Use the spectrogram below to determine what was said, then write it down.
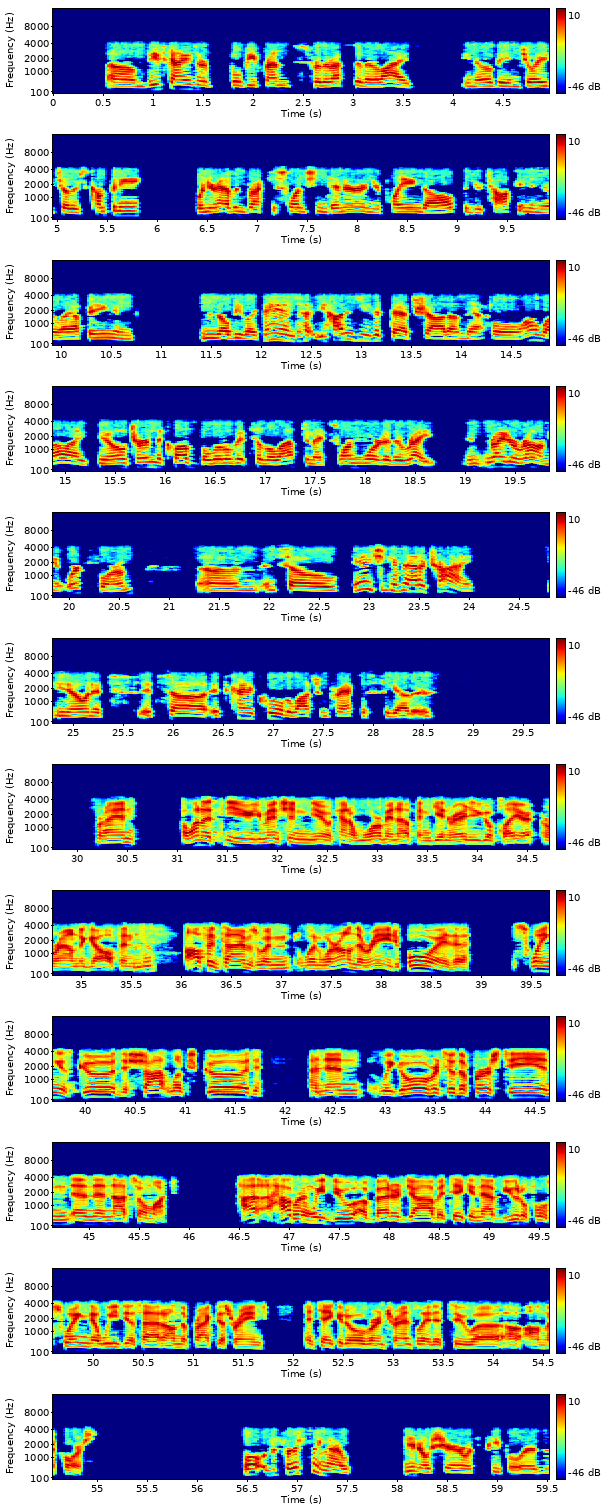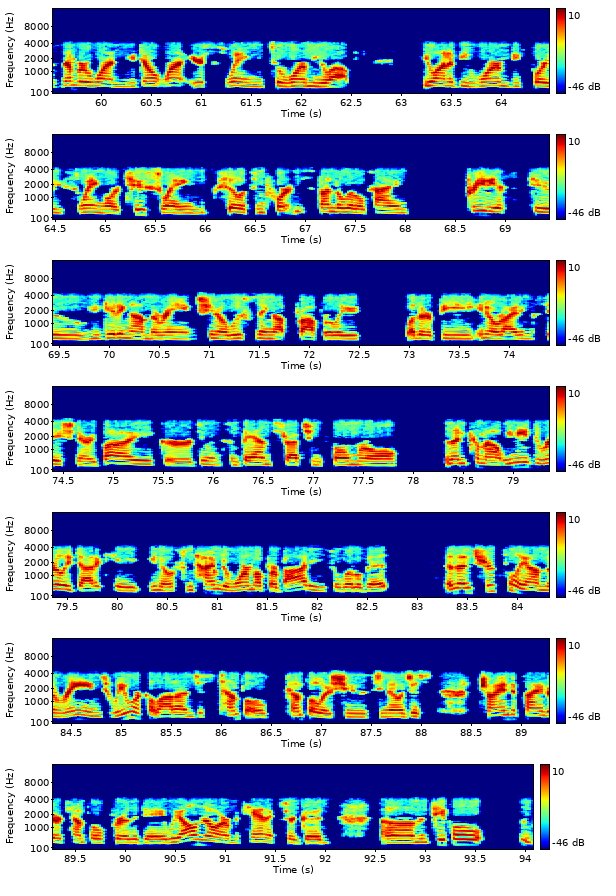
um, these guys are, will be friends for the rest of their lives. You know, they enjoy each other's company. When you're having breakfast, lunch, and dinner and you're playing golf and you're talking and you're laughing and and they'll be like, man, how did you hit that shot on that hole? Oh, well, I, you know, turned the club a little bit to the left and I swung more to the right. And right or wrong, it worked for them. Um, and so, yeah, you should give that a try. You know, and it's, it's, uh, it's kind of cool to watch them practice together. Brian, I want to, you, you mentioned, you know, kind of warming up and getting ready to go play around the golf. And mm-hmm. oftentimes when when we're on the range, boy, the, the swing is good, the shot looks good, and then we go over to the first tee and and then not so much. How how right. can we do a better job at taking that beautiful swing that we just had on the practice range and take it over and translate it to uh, on the course? Well, the first thing I you know share with people is is number one, you don't want your swing to warm you up. You want to be warm before you swing or to swing. So it's important to spend a little time previous to you getting on the range, you know, loosening up properly, whether it be, you know, riding a stationary bike or doing some band stretch and foam roll, and then come out. We need to really dedicate, you know, some time to warm up our bodies a little bit. And then truthfully on the range, we work a lot on just tempo, tempo issues, you know, just trying to find our tempo for the day. We all know our mechanics are good. Um, and people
